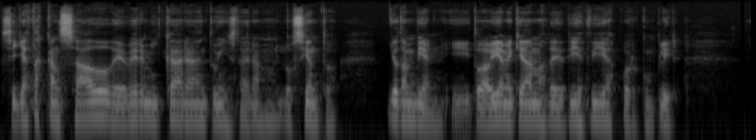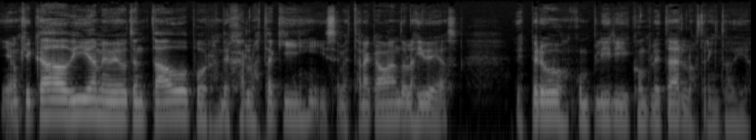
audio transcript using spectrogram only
Si ya estás cansado de ver mi cara en tu Instagram, lo siento, yo también, y todavía me quedan más de 10 días por cumplir. Y aunque cada día me veo tentado por dejarlo hasta aquí y se me están acabando las ideas, espero cumplir y completar los 30 días.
